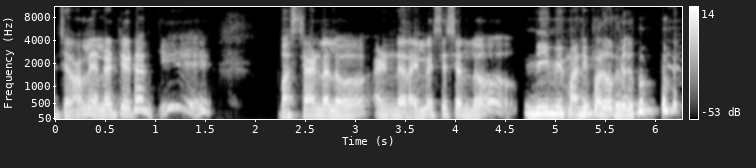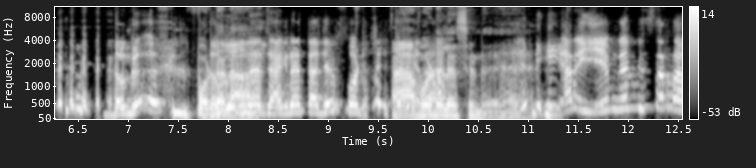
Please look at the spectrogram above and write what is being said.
జనాల్ని అలర్ట్ చేయడానికి బస్ స్టాండ్లలో అండ్ రైల్వే స్టేషన్లో మీ మీ మనీ పడుతుంది. దొంగ ఫోటోలా? దొంగలున్న జాగ్రత్త ఫోటోలు వేస్తుండే అరే ఏం కనిపిస్తారు రా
